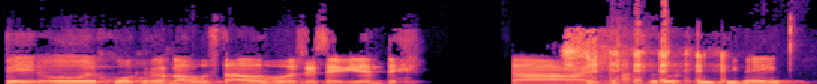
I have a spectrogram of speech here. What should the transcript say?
Pero el juego que más me ha gustado, pues es evidente. O sea, el Bros. Ultimate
